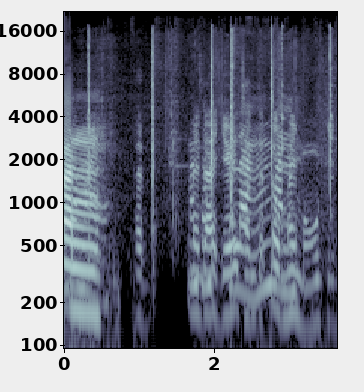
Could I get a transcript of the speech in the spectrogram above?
มัน ไม่ได้เยอะฉันจะต้มให้หมูกิน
